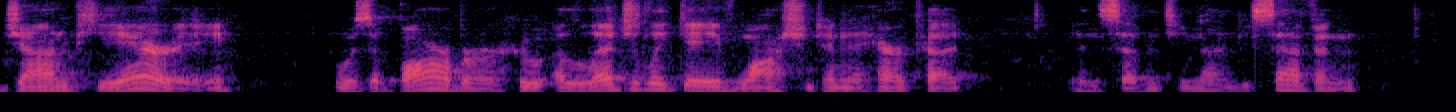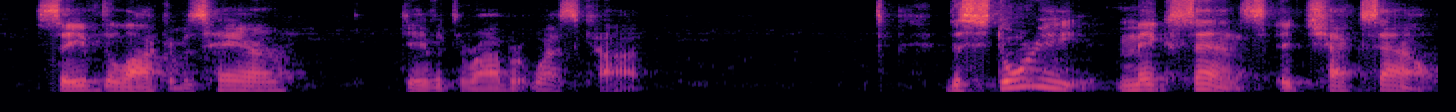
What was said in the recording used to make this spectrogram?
John Pieri, who was a barber who allegedly gave Washington a haircut in 1797, saved a lock of his hair, gave it to Robert Westcott. The story makes sense, it checks out.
